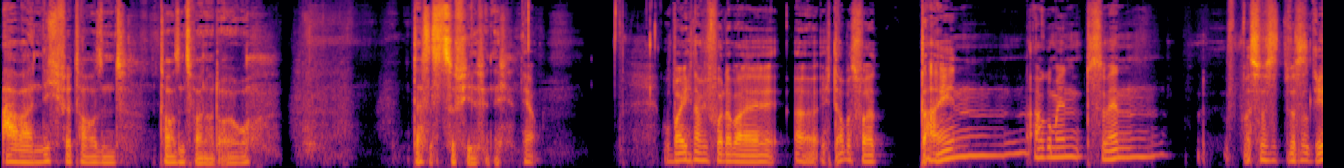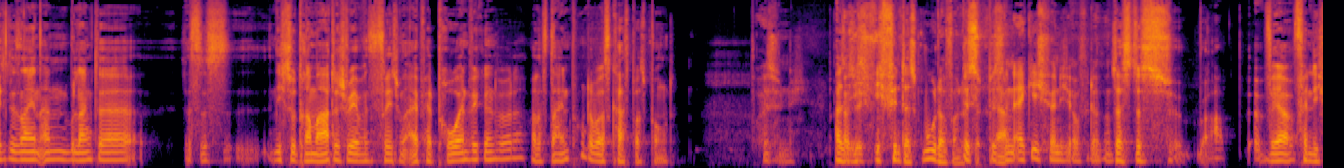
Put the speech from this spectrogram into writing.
aber nicht für 1000, 1200 Euro. Das ist zu viel, finde ich. Wobei ich nach wie vor dabei, äh, ich glaube, es war dein Argument, Sven, was, was, was das Gerätedesign anbelangte, dass es nicht so dramatisch wäre, wenn es sich Richtung iPad Pro entwickeln würde. War das dein Punkt oder war das Kaspers Punkt? Weiß ich nicht. Also, Also ich, ich- finde das gut auf alle Bis, Fälle. bisschen eckig fände ich auch wieder ganz Das, das ja, wäre, fände ich,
